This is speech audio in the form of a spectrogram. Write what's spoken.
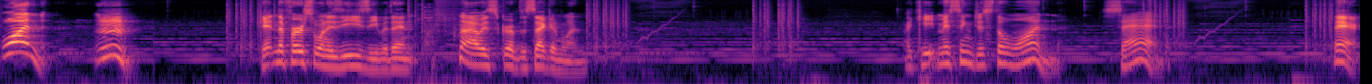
One! Mmm! Getting the first one is easy, but then I always screw up the second one. I keep missing just the one. Sad. There.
